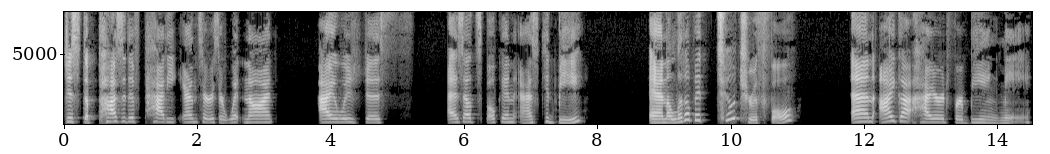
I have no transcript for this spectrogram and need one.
just the positive patty answers or whatnot. I was just as outspoken as could be and a little bit too truthful. And I got hired for being me.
